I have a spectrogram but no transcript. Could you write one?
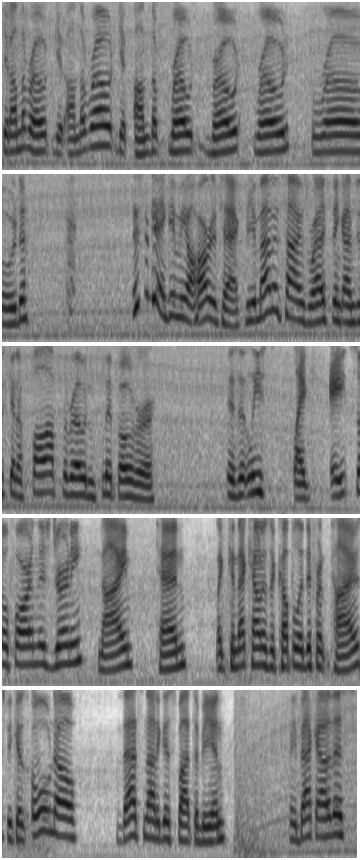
get on the road, get on the road, get on the road, road, road, road. this is gonna give me a heart attack. The amount of times where I think I'm just gonna fall off the road and flip over is at least like eight so far in this journey. Nine, ten. Like, can that count as a couple of different times? Because, oh no, that's not a good spot to be in. Let me back out of this.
